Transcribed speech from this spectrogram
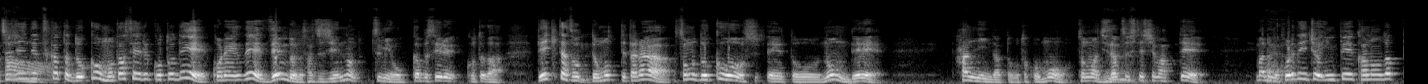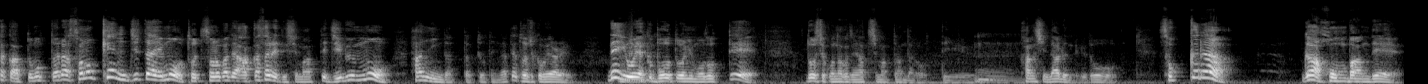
殺人で使った毒を持たせることでこれで全部の殺人の罪を追っかぶせることができたぞって思ってたら、その毒を、えーっと飲んで犯人だった男もそのまま自殺してしまって、まあでもこれで一応隠蔽可能だったかと思ったら、その件自体もとその場で明かされてしまって、自分も犯人だったってことになって閉じ込められる。で、ようやく冒頭に戻って、どうしてこんなことになってしまったんだろうっていううん。話になるんだけど、そっからが本番で、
